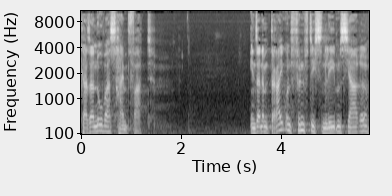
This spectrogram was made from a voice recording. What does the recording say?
Casanovas Heimfahrt. In seinem 53. Lebensjahre,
